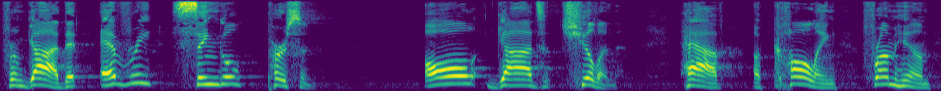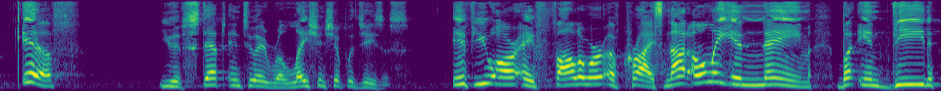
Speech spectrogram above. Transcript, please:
from God that every single person, all God's children, have a calling from Him if you have stepped into a relationship with Jesus. If you are a follower of Christ, not only in name, but in deed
